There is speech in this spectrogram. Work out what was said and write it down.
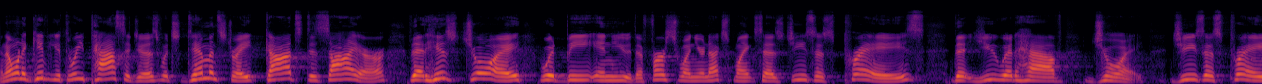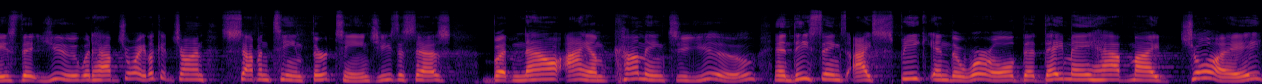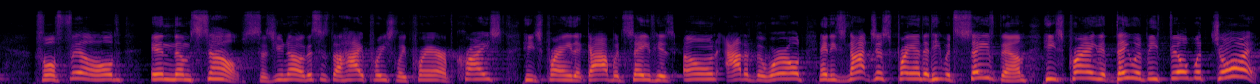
And I want to give you three passages which demonstrate God's desire that his joy would be in you. The first one, your next blank says, Jesus prays that you would have joy. Jesus prays that you would have joy. Look at John 17, 13. Jesus says, But now I am coming to you, and these things I speak in the world that they may have my joy fulfilled in themselves. As you know, this is the high priestly prayer of Christ. He's praying that God would save his own out of the world, and he's not just praying that he would save them, he's praying that they would be filled with joy.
